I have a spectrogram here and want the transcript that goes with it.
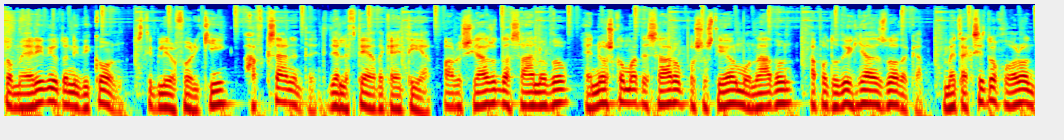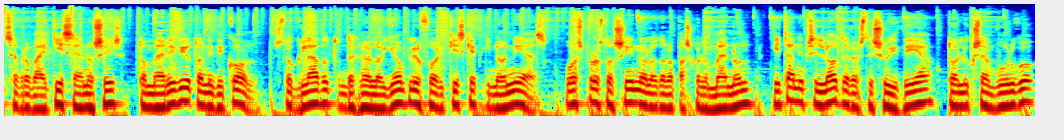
το μερίδιο των ειδικών στην πληροφορική αυξάνεται την τελευταία δεκαετία, παρουσιάζοντας άνοδο 1,4 ποσοστιαίων μονάδων από το 2012. Μεταξύ των χωρών της Ευρωπαϊκής Ένωσης, το μερίδιο των ειδικών στον κλάδο των τεχνολογιών πληροφορικής και επικοινωνίας ως προς το σύνολο των απασχολουμένων ήταν υψηλότερο στη Σουηδία, το Λουξεμβούργο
